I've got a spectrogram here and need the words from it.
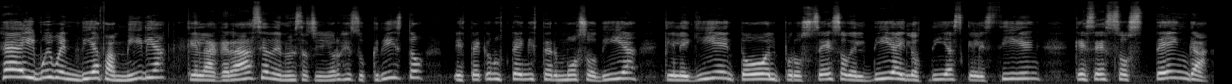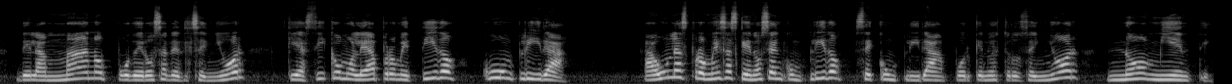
Hey, muy buen día familia. Que la gracia de nuestro Señor Jesucristo esté con usted en este hermoso día, que le guíe en todo el proceso del día y los días que le siguen, que se sostenga de la mano poderosa del Señor, que así como le ha prometido, cumplirá. Aún las promesas que no se han cumplido, se cumplirá, porque nuestro Señor no miente.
